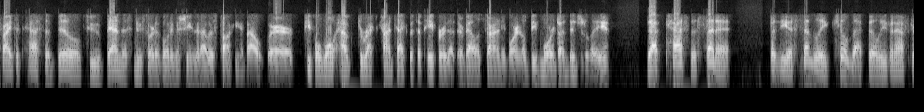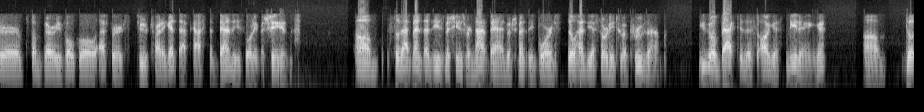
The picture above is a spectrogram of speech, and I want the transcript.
tried to pass a bill to ban this new sort of voting machine that I was talking about, where people won't have direct contact with the paper that their ballots are on anymore. It'll be more done digitally. That passed the Senate, but the Assembly killed that bill even after some very vocal efforts to try to get that passed and ban these voting machines. Um, so that meant that these machines were not banned, which meant the board still had the authority to approve them. You go back to this August meeting, um, the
